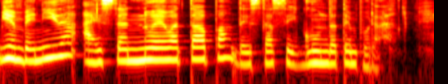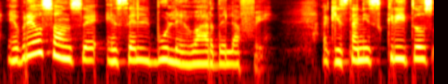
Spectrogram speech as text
Bienvenida a esta nueva etapa de esta segunda temporada. Hebreos 11 es el bulevar de la fe Aquí están inscritos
